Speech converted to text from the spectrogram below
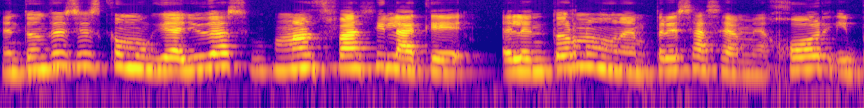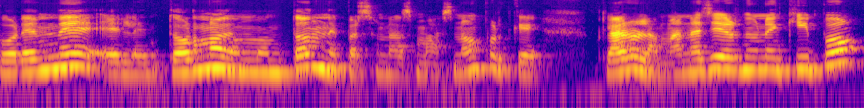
Entonces es como que ayudas más fácil a que el entorno de una empresa sea mejor y por ende el entorno de un montón de personas más, ¿no? Porque, claro, la manager de un equipo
